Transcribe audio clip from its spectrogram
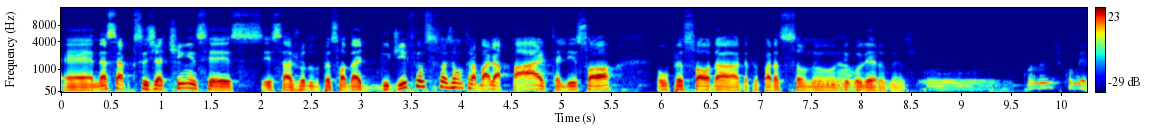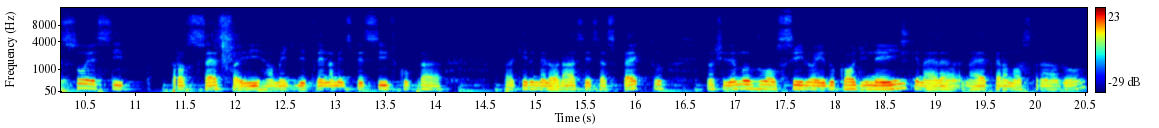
É, nessa época vocês já tinham esse, esse, essa ajuda do pessoal da, do DIF ou vocês faziam um trabalho à parte ali, só o pessoal da, da preparação do, Não, de goleiro mesmo? O, quando a gente começou esse processo aí realmente de treinamento específico para para que ele melhorasse esse aspecto, nós tivemos o auxílio aí do Claudinei, que na, era, na época era nosso treinador,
